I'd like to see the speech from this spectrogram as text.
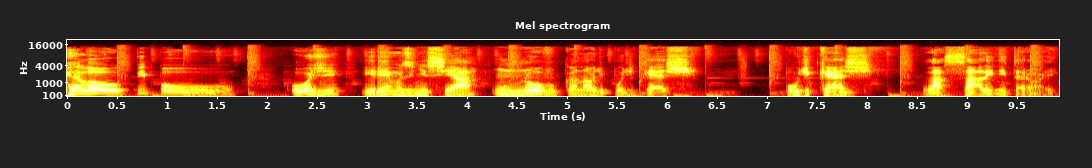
Hello, people! Hoje iremos iniciar um novo canal de podcast. Podcast La Salle Niterói.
